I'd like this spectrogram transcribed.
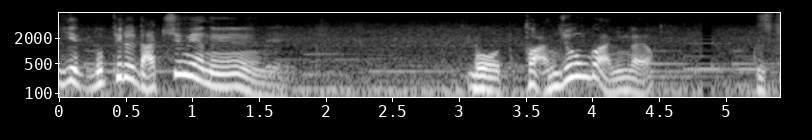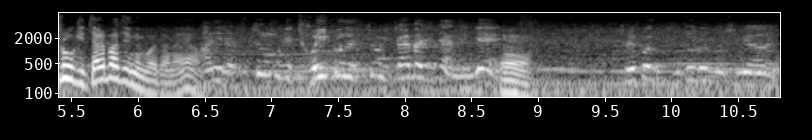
이게 높이를 낮추면은 네. 뭐 더 안 좋은 거 아닌가요? 그 스트로크가 짧아지는 거잖아요. 아니라 스트로크 저희 거는 스트로크 짧아지지 않는 게 예. 저희 건 구조를 보시면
